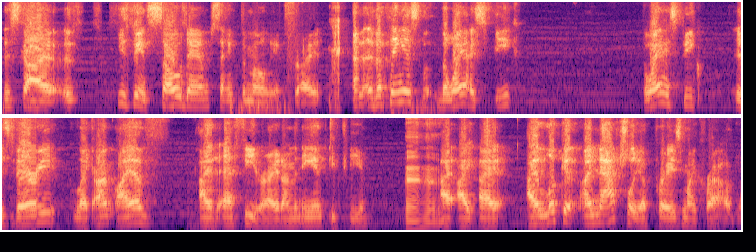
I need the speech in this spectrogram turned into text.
this guy, is- he's being so damn sanctimonious, right? And the thing is, the way I speak, the way I speak is very like I'm, I have I have FE, right? I'm an ENTP. uh-huh. I, I, I, I look at I naturally appraise my crowd.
